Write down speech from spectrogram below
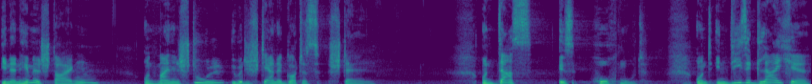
in den Himmel steigen und meinen Stuhl über die Sterne Gottes stellen. Und das ist Hochmut. Und in, diese gleiche,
